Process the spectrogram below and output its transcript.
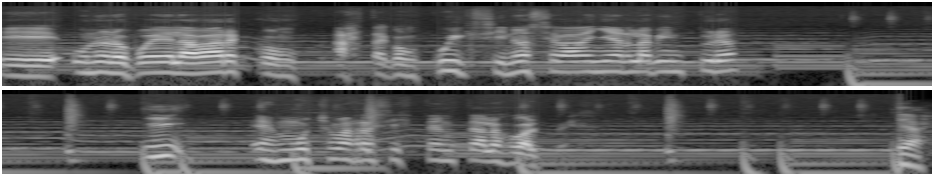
eh, uno lo puede lavar con, hasta con quick si no se va a dañar la pintura es mucho más resistente a los golpes. Ya.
